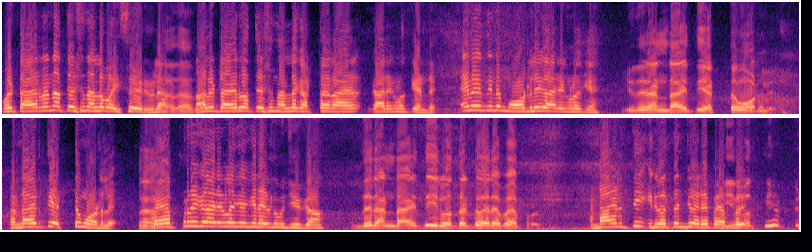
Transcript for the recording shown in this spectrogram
നമുക്ക് ടയറിന് അത്യാവശ്യം നല്ല പൈസ വരും അല്ലേ അതെ, അതെ. നാല് ടയറും അത്യാവശ്യം നല്ല കട്ട കാര്യങ്ങളൊക്കെ ഉണ്ട്. എങ്ങനെ ഇതിന്റെ മോഡൽ കാര്യങ്ങളൊക്കെ? ഇത് രണ്ടായിരത്തി എട്ട് മോഡൽ രണ്ടായിരത്തി എട്ട് മോഡൽ പേപ്പർ കാര്യങ്ങളൊക്കെ എങ്ങനെയായിരുന്നു ജീവിക്കാം ഇത് രണ്ടായിരത്തി ഇരുപത്തെട്ട് വരെ പേപ്പർ രണ്ടായിരത്തി ഇരുപത്തി അഞ്ച് വരെ പേപ്പർ ഇരുപത്തിയെട്ട്.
